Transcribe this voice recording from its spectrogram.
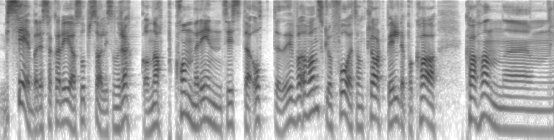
Vi ser bare Zakarias Oppsal i sånn røkk og napp, kommer inn siste åtte. Det er vanskelig å få et sånn klart bilde på hva, hva han eh,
